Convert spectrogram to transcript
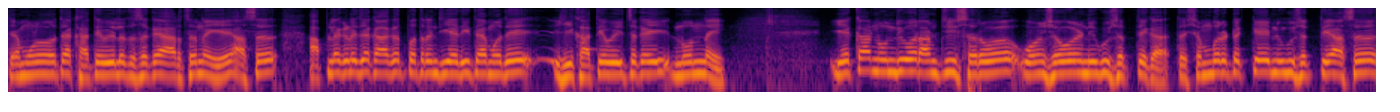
त्यामुळं त्या खातेवहीला तसं काही अर्थ नाही आहे असं आपल्याकडे ज्या कागदपत्रांची यादी त्यामध्ये ही खातेवहीचं काही नोंद नाही. एका नोंदीवर आमची सर्व वंशवळ निघू शकते का? तर शंभर टक्के निघू शकते असं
